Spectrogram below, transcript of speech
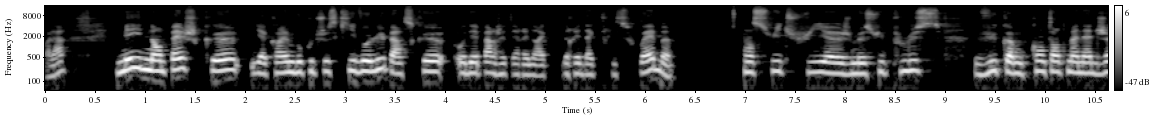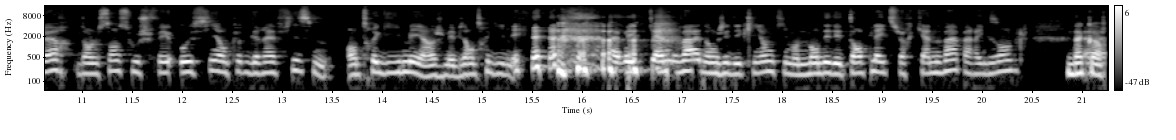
voilà. Mais il n'empêche qu'il y a quand même beaucoup de choses qui évoluent parce que au départ, j'étais rédactrice web. Ensuite, je, je me suis plus vue comme content manager dans le sens où je fais aussi un peu de graphisme, entre guillemets, hein, je mets bien entre guillemets, avec Canva. Donc, j'ai des clientes qui m'ont demandé des templates sur Canva, par exemple. D'accord.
